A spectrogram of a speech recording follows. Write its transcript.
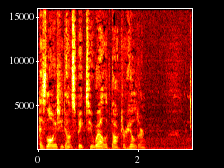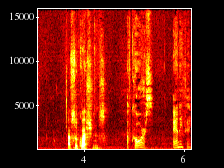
As long as you don't speak too well of Dr. Hildern. I have some questions. Of course. Anything.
